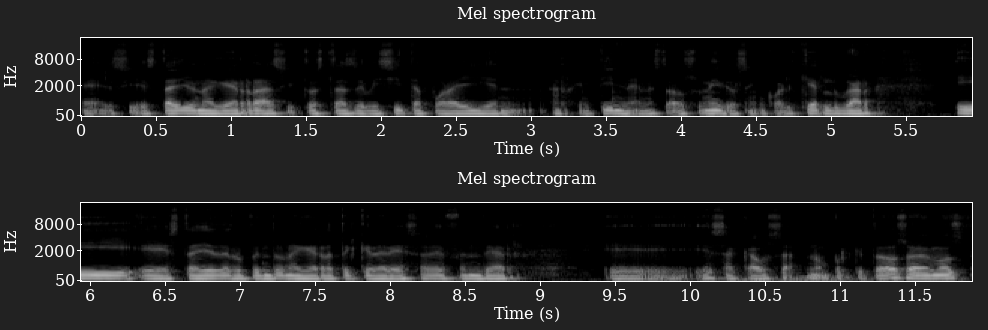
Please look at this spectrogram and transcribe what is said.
Eh, si estalla una guerra, si tú estás de visita por ahí en Argentina, en Estados Unidos, en cualquier lugar, y eh, estalla de repente una guerra, te quedarías a defender eh, esa causa, ¿no? Porque todos sabemos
